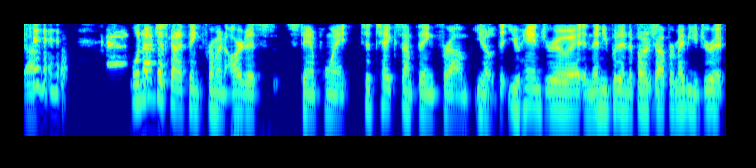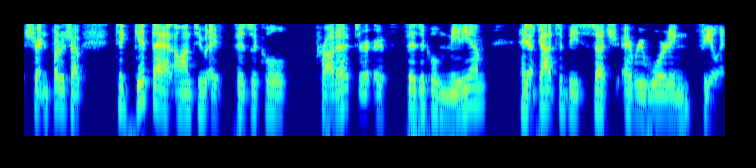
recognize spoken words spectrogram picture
Yeah. well, and I've just got to think from an artist standpoint to take something from, you know, that you hand drew it and then you put it into Photoshop or maybe you drew it straight in Photoshop to get that onto a physical product or a physical medium has Yes. got to be such a rewarding feeling.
